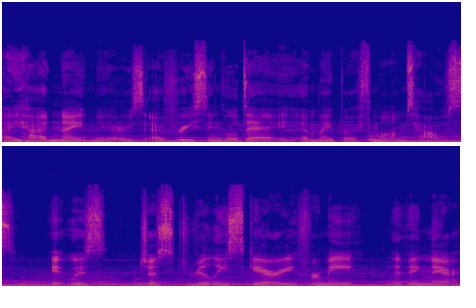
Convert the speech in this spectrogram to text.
I had nightmares every single day at my birth mom's house. It was just really scary for me living there.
